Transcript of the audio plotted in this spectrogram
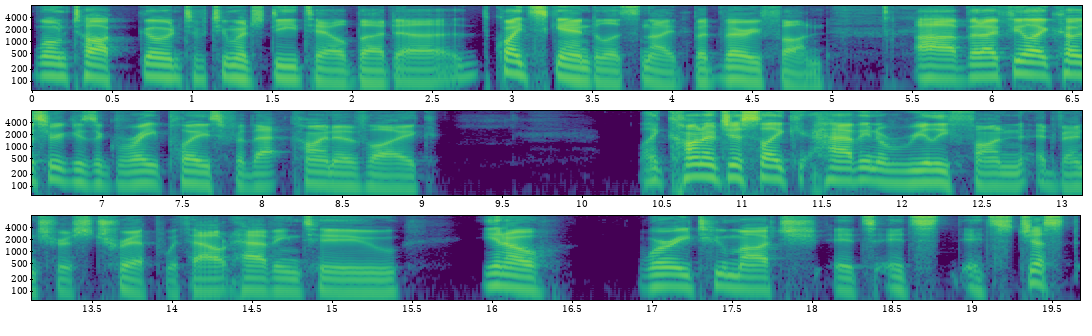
won't talk go into too much detail, but uh, quite scandalous night, but very fun. Uh, but I feel like Costa Rica is a great place for that kind of like like kind of just like having a really fun adventurous trip without having to you know worry too much it's it's it's just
